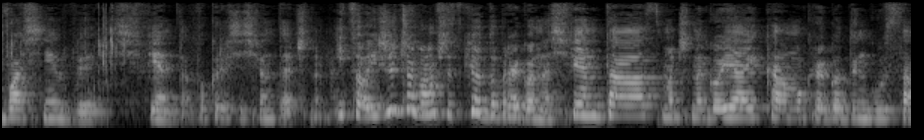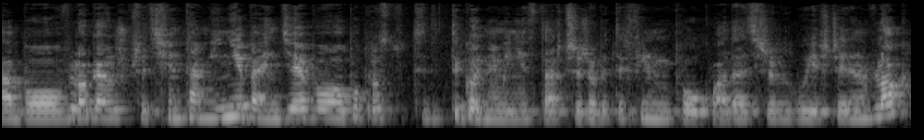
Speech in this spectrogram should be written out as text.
właśnie w święta, w okresie świątecznym. I co? I życzę Wam wszystkiego dobrego na święta, smacznego jajka, mokrego dyngusa, bo vloga już przed świętami nie będzie, bo po prostu ty tygodnia mi nie starczy, żeby te filmy poukładać, żeby był jeszcze jeden vlog,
